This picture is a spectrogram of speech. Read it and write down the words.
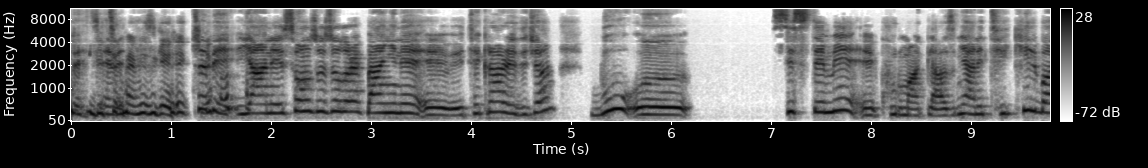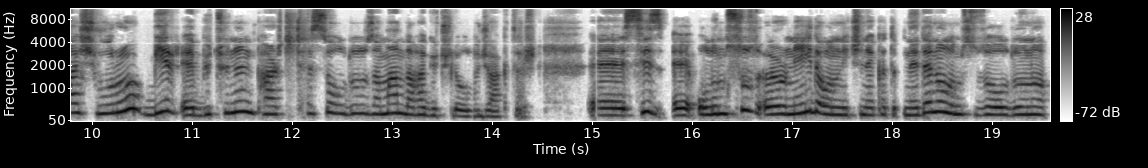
Evet, Bitirmemiz evet. gerekiyor. Tabii yani son söz olarak ben yine e, tekrar edeceğim. Bu e, sistemi e, kurmak lazım. Yani tekil başvuru bir e, bütünün parçası olduğu zaman daha güçlü olacaktır. E, siz olumsuz örneği de onun içine katıp neden olumsuz olduğunu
